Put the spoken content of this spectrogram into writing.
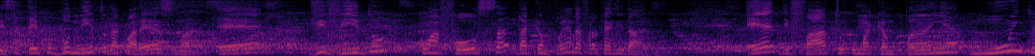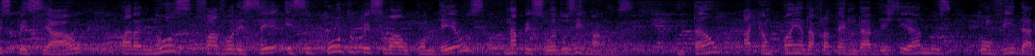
esse tempo bonito da quaresma é vivido com a força da campanha da fraternidade. É, de fato, uma campanha muito especial para nos favorecer esse encontro pessoal com Deus na pessoa dos irmãos. Então, a campanha da fraternidade deste ano nos convida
